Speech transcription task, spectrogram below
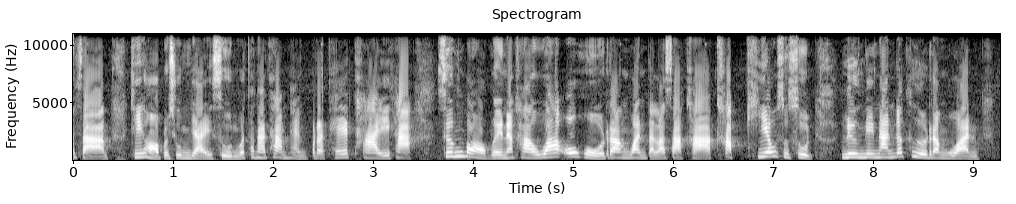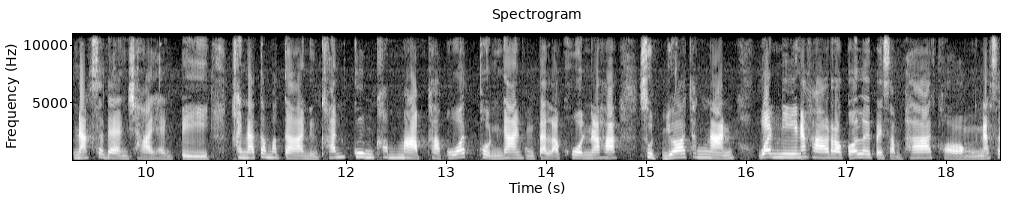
2023 ที่หอประชุมใหญ่ศูนย์วัฒนธรรมแห่งประเทศไทยค่ะ ซึ่งบอกเลยนะคะว่าโอ้โห รางวัลแต่ละสาขาขับเคี่ยวสุดๆหนึ่งในนั้นก็คือรางวัลนักแสดงชายแห่งปี คณะกรรมการหนึ่งขั้นกุมขมับค่ะ เพราะว่าผลงานของแต่ละคนนะคะ สุดยอดทั้งนั้น วันนี้นะคะเราก็เลยไปสัมภาษณ์ของนักแส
